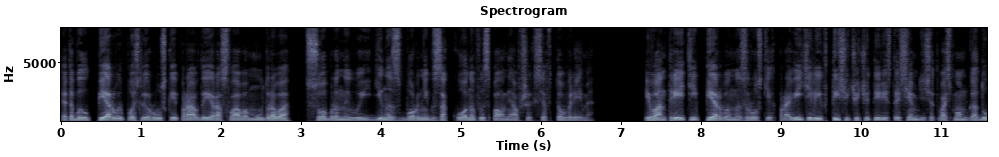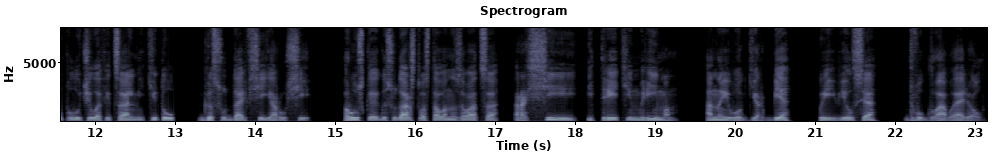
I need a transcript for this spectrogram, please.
Это был первый после русской правды Ярослава Мудрого собранный воедино сборник законов, исполнявшихся в то время. Иван III, первым из русских правителей, в 1478 году получил официальный титул «Государь всея Руси». Русское государство стало называться Россией и Третьим Римом, а на его гербе появился двуглавый орел.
